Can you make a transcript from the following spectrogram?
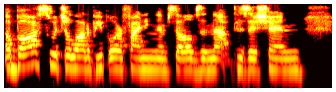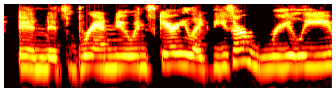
a boss, which a lot of people are finding themselves in that position and it's brand new and scary. Like these are really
